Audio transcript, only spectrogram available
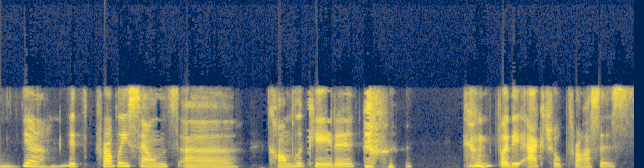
Mm. yeah, it probably sounds uh, complicated, but the actual process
